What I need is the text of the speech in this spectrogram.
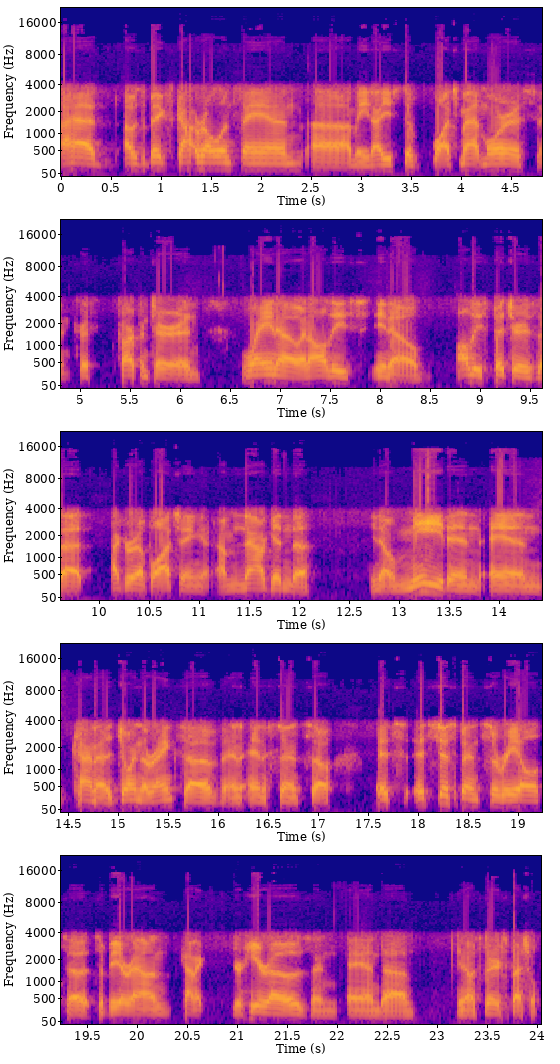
I had, I was a big Scott Rolen fan. Uh, I mean, I used to watch Matt Morris and Chris Carpenter and Wayno and all these, you know, all these pitchers that I grew up watching. I'm now getting to, you know, meet and and kind of join the ranks of in, in a sense. So it's it's just been surreal to to be around kind of your heroes and and uh, you know it's very special.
